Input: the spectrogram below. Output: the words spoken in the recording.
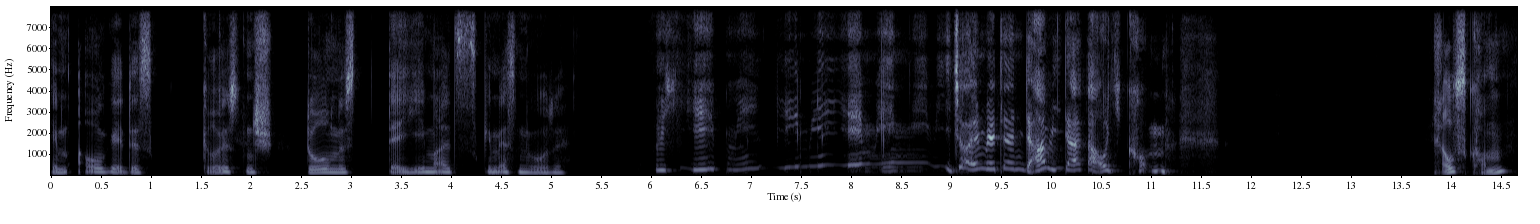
im Auge des größten Sturmes, der jemals gemessen wurde. Wie sollen wir denn da wieder rauskommen? Rauskommen?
